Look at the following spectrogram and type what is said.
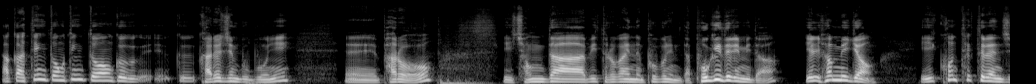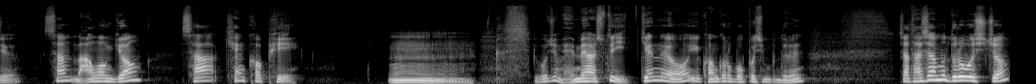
아까 띵동 띵동 그, 그 가려진 부분이 에, 바로 이 정답이 들어가 있는 부분입니다. 보기 드립니다. 1. 현미경 2. 콘택트 렌즈 3. 망원경 4. 캔커피 음, 이거 좀 애매할 수도 있겠네요. 이 광고를 못 보신 분들은. 자, 다시 한번 들어보시죠.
